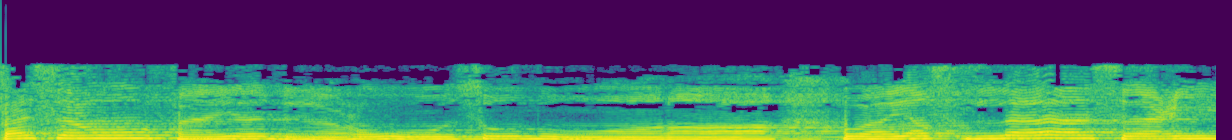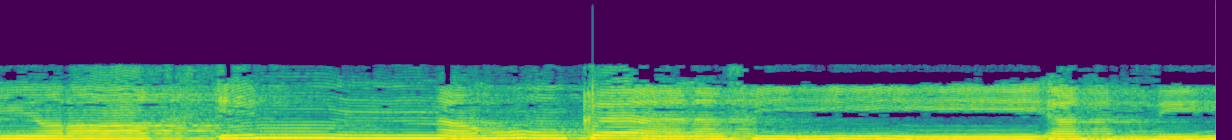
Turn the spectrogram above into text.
فسوف يدعو سبورا ويصلى سعيرا إنه كان في أهله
